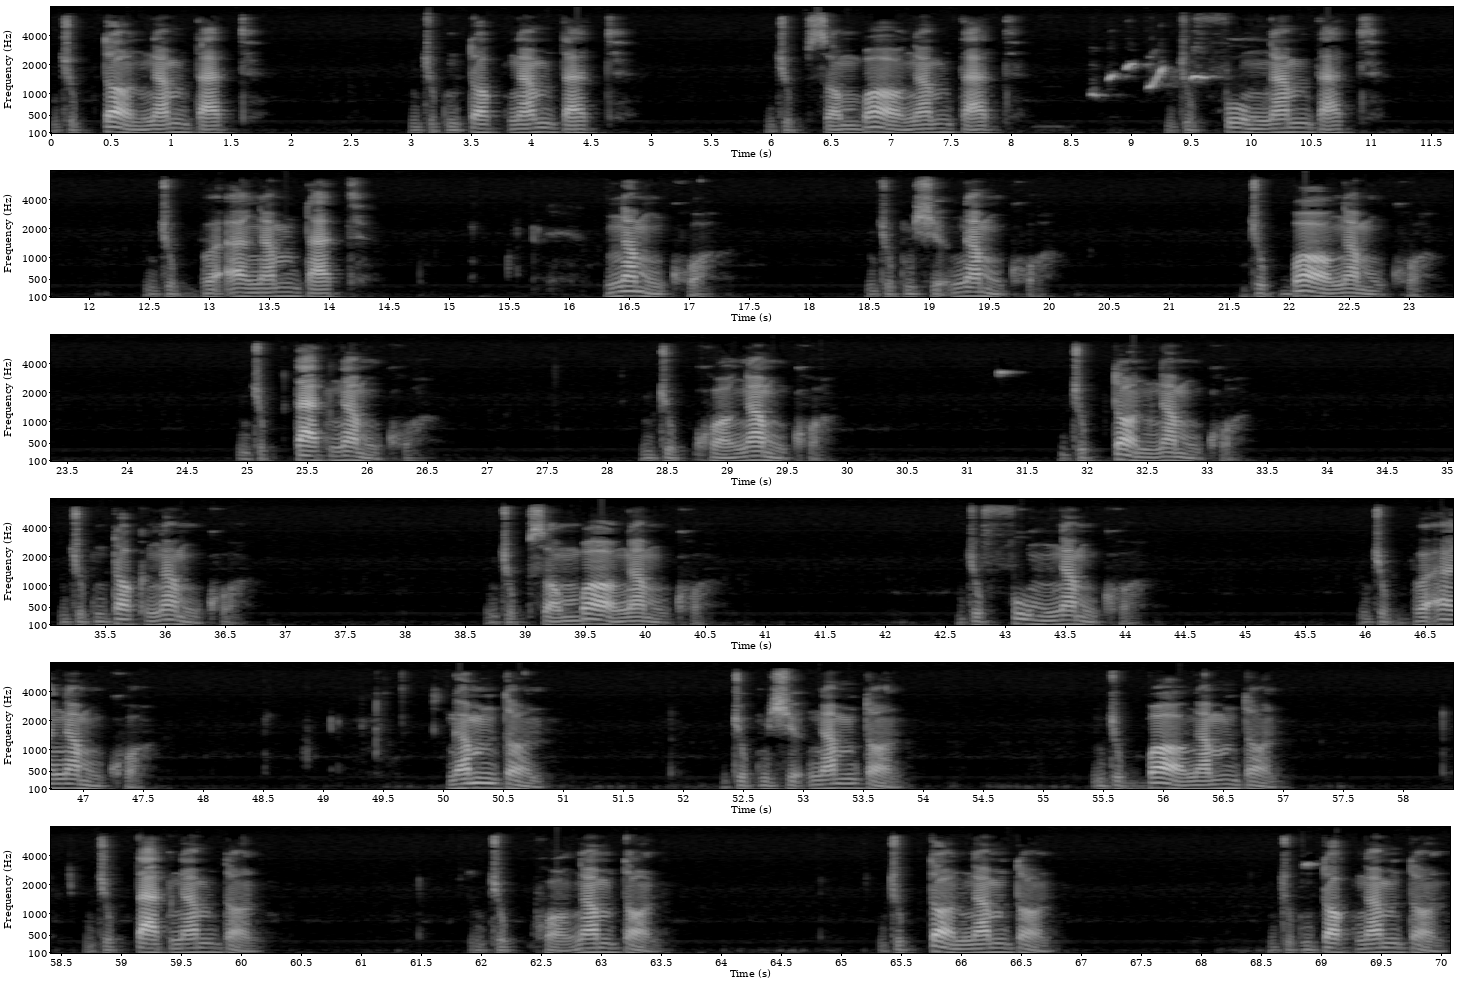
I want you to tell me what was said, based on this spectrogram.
nchụp ton ngâm tat, nchụp tóc ngam tat, nchụp sombo ngâm tat, nchụp phum ngâm tat, nchụp vỡ ngâm tat, ngâm khua, nchụp sự ngâm khua, nchụp bo ngâm khua, nchụp tát ngâm khua. Ncùpkwà ŋâm-ŋkwà, ncùptɔ̂ ŋâm-ŋkwà, ncùpntɔ́k ŋâm-ŋkwà, ncùpsɔ̀mbɔ̂ ŋâm-ŋkwà, ncùpfûm ŋâm-ŋkwà, ncùpvə̀ʼə̀ ŋâm-ŋkwà, ŋâm-ntɔ̂n, ncùpnshʉ̀ʼ ŋâm-ntɔ̂n, ncùpbɔ̂ ŋâm-ntɔ̂n Chụp tạt ngâm tòn. Chụp phỏ ngâm tòn. Chụp tòn ngâm tòn. Chụp tóc ngâm tòn.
